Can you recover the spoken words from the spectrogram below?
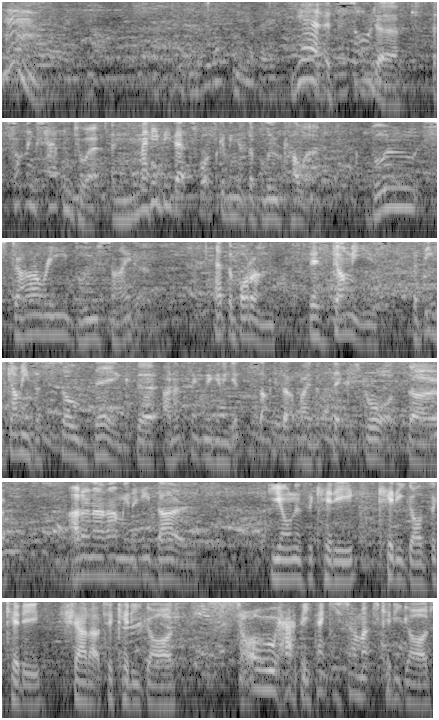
Hmm. Yeah, it's soda, but something's happened to it, and maybe that's what's giving it the blue color. Blue, starry blue cider. At the bottom, there's gummies, but these gummies are so big that I don't think they're gonna get sucked up by the thick straw, so I don't know how I'm gonna eat those. Diona's a kitty, Kitty God's a kitty. Shout out to Kitty God. So happy, thank you so much, Kitty God.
